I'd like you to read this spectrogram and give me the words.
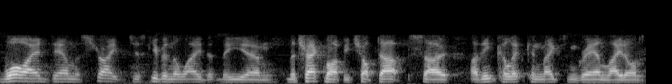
wide down the straight, just given the way that the um, the track might be chopped up. So I think Colette can make some ground late on.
